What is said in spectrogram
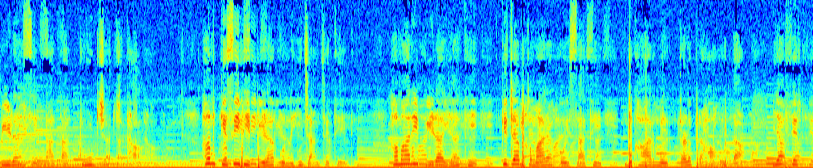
पीड़ा से नाता टूट जाता था। हम किसी भी पीड़ा को नहीं जानते थे। हमारी पीड़ा यह थी कि जब हमारा कोई साथी बुखार में तड़प रहा होता या फिर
